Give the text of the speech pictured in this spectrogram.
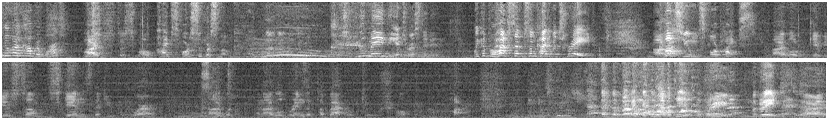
Silver and copper what? Pipes to smoke? Pipes for super smoke. Which you may be interested in. We could perhaps have some kind of a trade. All right. Costumes for pipes. I will give you some skins that you can wear. And I will, and I will bring the tobacco to smoke in the park. I think we have a deal. Agreed. Agreed. All right.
